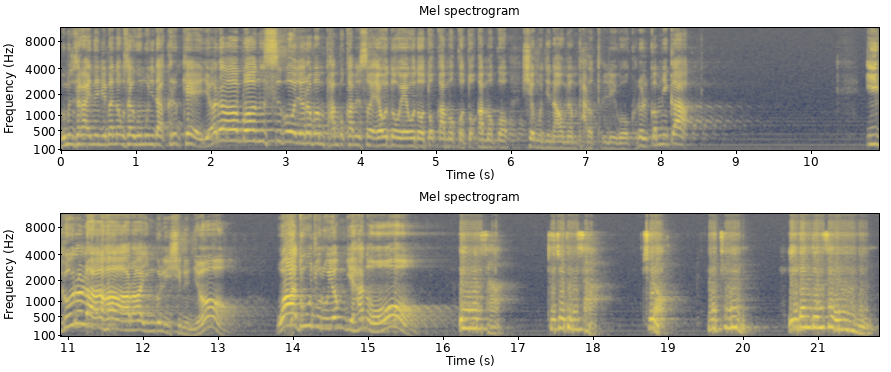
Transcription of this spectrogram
의문사가 있는 일반 동사 의문이다. 그렇게 여러 번 쓰고 여러 번 반복하면서 애워도 외워도 또 까먹고 또 까먹고 시험 문제 나오면 바로 틀리고 그럴 겁니까? 이거를 아하 알아 잉글리시는요. 와 두주로 연기하노. 의문사, 두조동사, 주어, 루트는 일반 동사 의문문,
